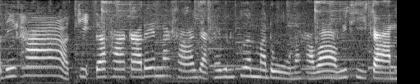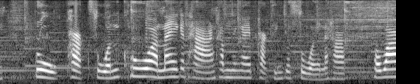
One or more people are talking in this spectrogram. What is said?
วัสดีค่ะจิดาภาการ์เด้นนะคะ อยากให้เพื่อนๆมาดูนะคะว่าวิธีการปลูกผักสวนครัวในกระถางทำยังไงผักถึงจะสวยนะคะ เพราะว่า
